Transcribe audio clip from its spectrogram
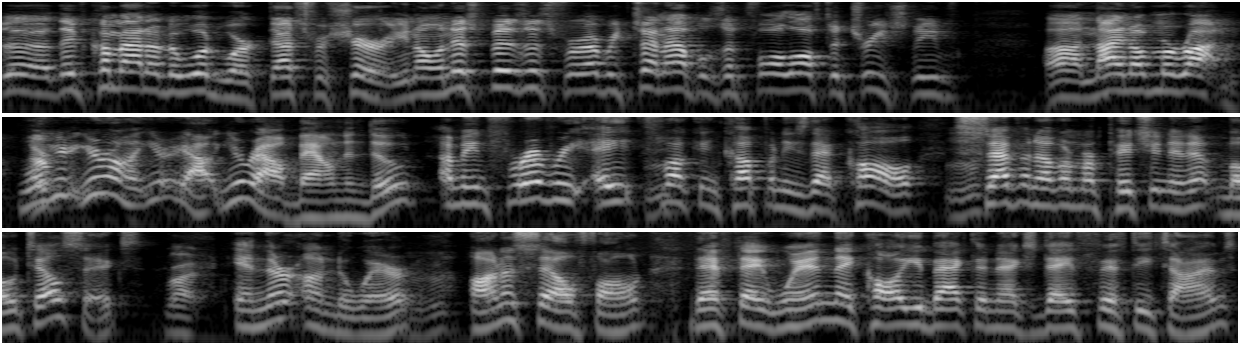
uh, they've come out of the woodwork, that's for sure. You know, in this business, for every ten apples that fall off the tree, Steve, uh, nine of them are rotten. Well, you're, you're on. You're out. You're outbounding, dude. I mean, for every 8 fucking companies that call, seven of them are pitching in at Motel Six, Right. in their underwear, on a cell phone. If they win, they call you back the next day 50 times.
